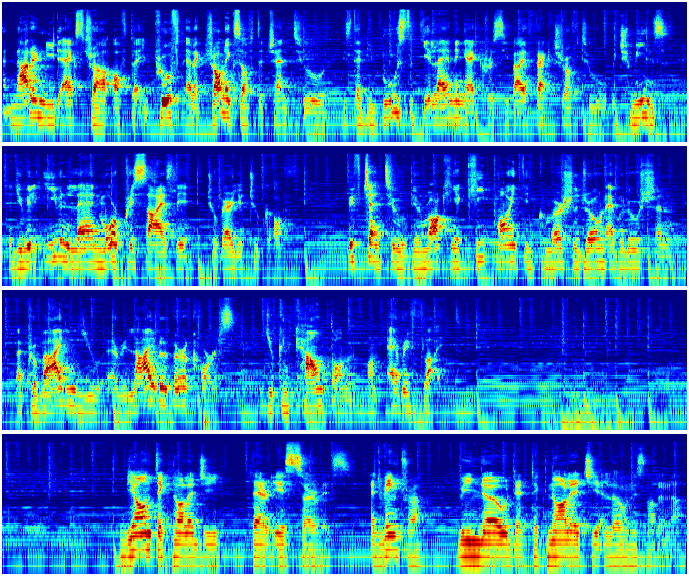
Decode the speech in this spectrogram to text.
Another neat extra of the improved electronics of the Gen 2 is that we boosted the landing accuracy by a factor of 2, which means that you will even land more precisely to where you took off. With Gen 2, we are marking a key point in commercial drone evolution by providing you a reliable workhorse you can count on on every flight. Beyond technology, there is service. At Wingtra, we know that technology alone is not enough.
